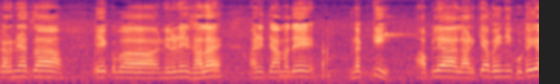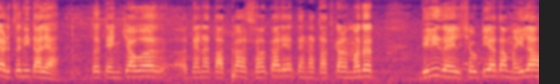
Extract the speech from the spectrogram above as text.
करण्याचा एक निर्णय झाला आहे आणि त्यामध्ये नक्की आपल्या लाडक्या बहिणी कुठेही अडचणीत आल्या तर त्यांच्यावर त्यांना तात्काळ सहकार्य त्यांना तात्काळ मदत दिली जाईल. शेवटी आता महिला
